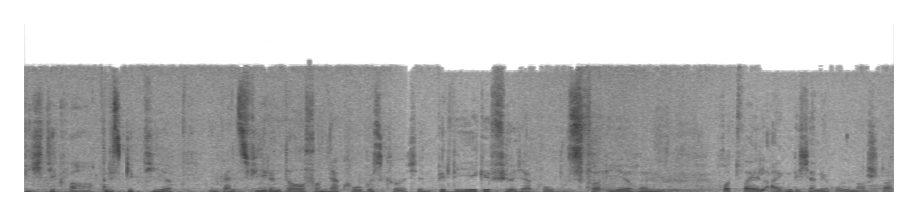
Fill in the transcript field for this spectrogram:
Wichtig war. Und es gibt hier in ganz vielen Dörfern Jakobuskirchen Belege für Jakobusverehrung. Rottweil eigentlich eine Römerstadt.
